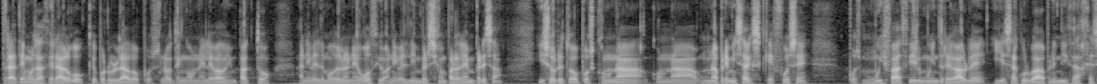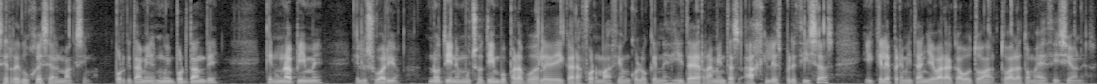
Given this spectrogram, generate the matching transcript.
tratemos de hacer algo que por un lado pues no tenga un elevado impacto a nivel de modelo de negocio, a nivel de inversión para la empresa y sobre todo pues con una, con una, una premisa que fuese pues muy fácil, muy entregable y esa curva de aprendizaje se redujese al máximo. Porque también es muy importante que en una pyme el usuario no tiene mucho tiempo para poderle dedicar a formación, con lo que necesita herramientas ágiles, precisas y que le permitan llevar a cabo toda, toda la toma de decisiones.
